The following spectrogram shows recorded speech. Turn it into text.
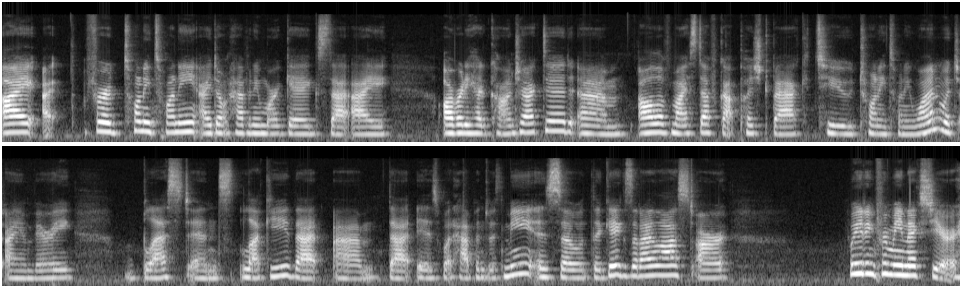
I, I for 2020 i don't have any more gigs that i already had contracted. Um, all of my stuff got pushed back to 2021 which i am very blessed and lucky that um, that is what happened with me is so the gigs that I lost are waiting for me next year.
